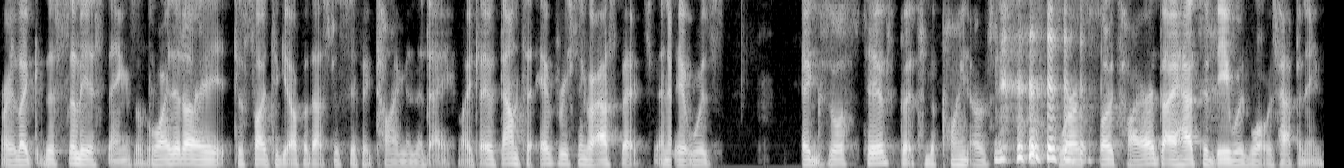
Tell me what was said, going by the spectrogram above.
right? Like the silliest things of why did I decide to get up at that specific time in the day? Like it was down to every single aspect, and it was exhaustive, but to the point of where I was so tired that I had to be with what was happening.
